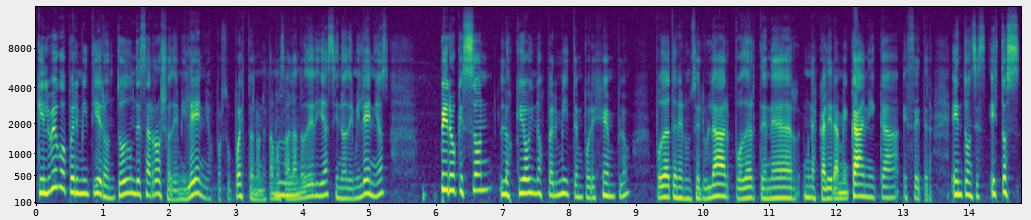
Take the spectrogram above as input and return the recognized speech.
que luego permitieron todo un desarrollo de milenios, por supuesto, no estamos mm. hablando de días, sino de milenios, pero que son los que hoy nos permiten, por ejemplo, poder tener un celular, poder tener una escalera mecánica, etcétera. Entonces, estos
